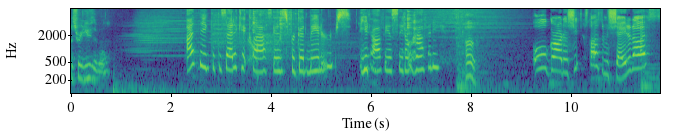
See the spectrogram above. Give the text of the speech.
It's reusable. I think that this etiquette class is for good manners. You obviously don't have any. Oh. Oh, girl, did she just throw some shade at us?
